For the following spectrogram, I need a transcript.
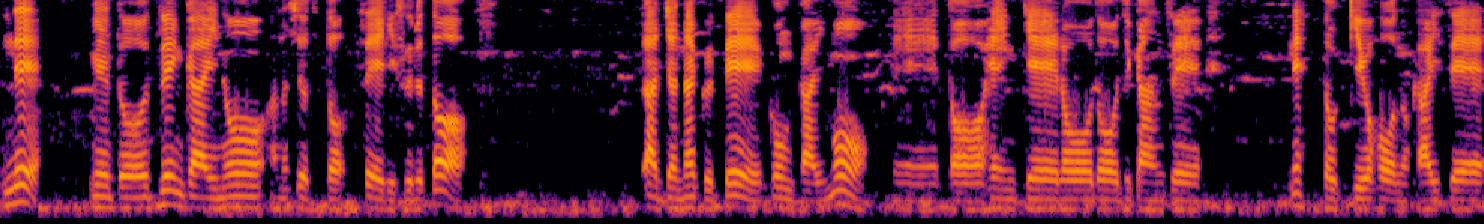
で、えっ、ー、と、前回の話をちょっと整理すると、あ、じゃなくて、今回も、えっ、ー、と、変形労働時間制、特急法の改正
